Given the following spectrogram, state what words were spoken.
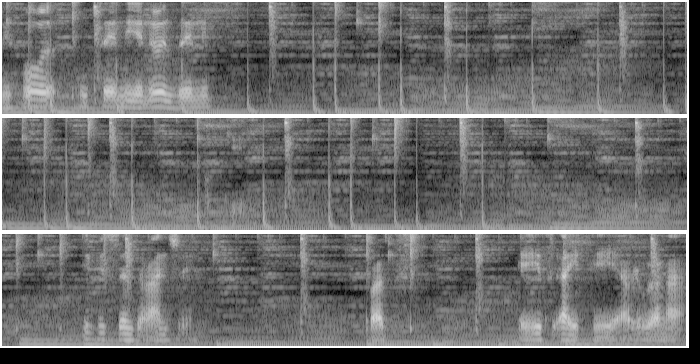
before utheni yena wenzeni okay if isenza kanje but ethi idea akuzanga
